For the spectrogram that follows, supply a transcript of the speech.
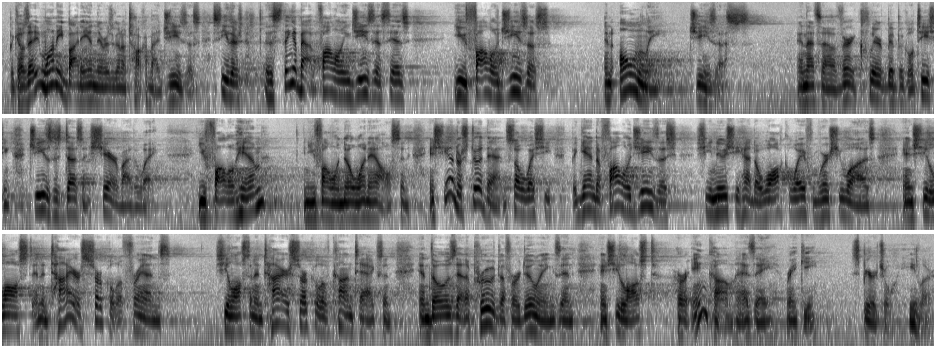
because they didn't want anybody in there who was going to talk about Jesus. See, there's this thing about following Jesus is you follow Jesus and only Jesus. And that's a very clear biblical teaching. Jesus doesn't share, by the way. You follow him and you follow no one else. And, and she understood that. And so, as she began to follow Jesus, she knew she had to walk away from where she was. And she lost an entire circle of friends. She lost an entire circle of contacts and, and those that approved of her doings. And, and she lost her income as a Reiki spiritual healer.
